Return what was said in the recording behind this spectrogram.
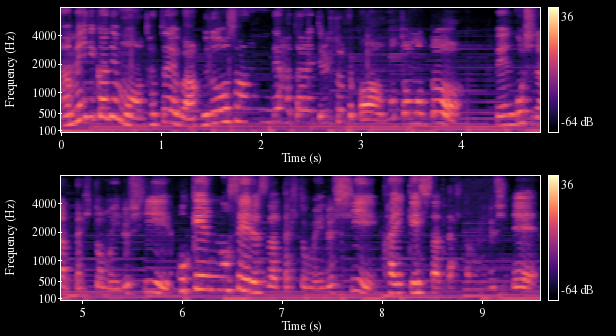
アメリカでも例えば不動産で働いてる人とかはもともと弁護士だった人もいるし保険のセールスだった人もいるし会計士だった人もいるしで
